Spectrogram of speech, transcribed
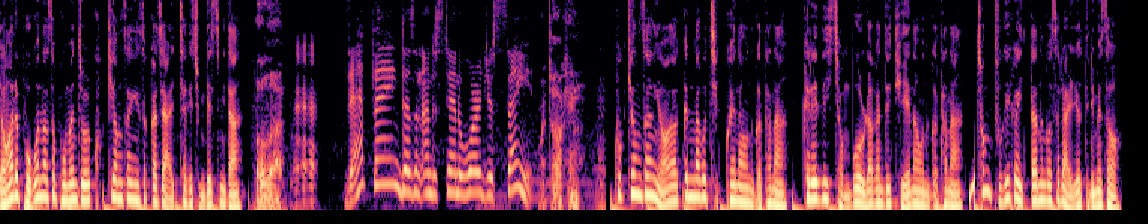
영화를 보고 나서 보면 좋을 쿠키 영상에서까지 알차게 준비했습니다. Hold up. That thing doesn't understand a word you're saying. We're talking. 쿠키 영상 영화가 끝나고 직후에 나오는 것 하나 크레딧이 전부 올라간 뒤 뒤에 나오는 것 하나 총 두 개가 있다는 것을 알려드리면서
